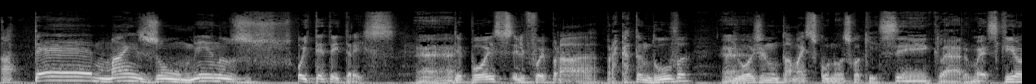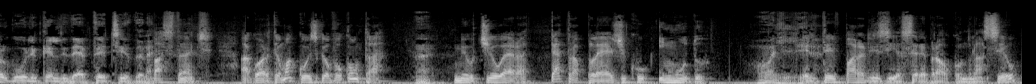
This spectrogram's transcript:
até mais ou menos 83. É. Depois ele foi para Catanduva e hoje não está mais conosco aqui. Sim, claro, mas que orgulho que ele deve ter tido, né? Bastante. Agora tem uma coisa que eu vou contar. É. Meu tio era tetraplégico e mudo. Olha. Ele teve paralisia cerebral quando nasceu.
